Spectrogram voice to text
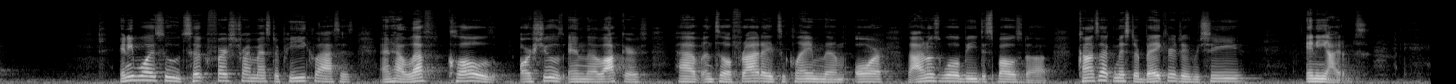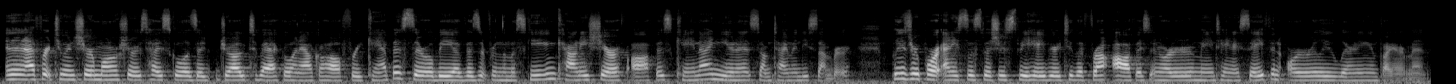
Any boys who took first trimester PE classes and have left clothes or shoes in their lockers have until Friday to claim them or the items will be disposed of. Contact Mr. Baker to receive any items. In an effort to ensure Mona Shores High School is a drug, tobacco, and alcohol-free campus, there will be a visit from the Muskegon County Sheriff Office K-9 unit sometime in December. Please report any suspicious behavior to the front office in order to maintain a safe and orderly learning environment.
